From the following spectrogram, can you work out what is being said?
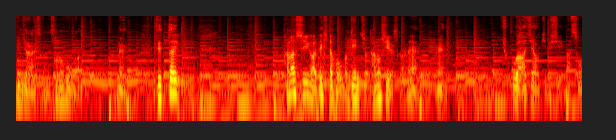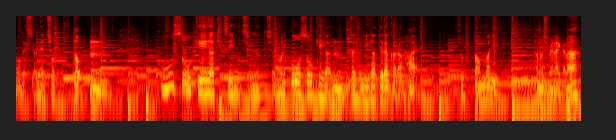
い。いいんじゃないですかね。その方が、ね。絶対、話ができた方が現地は楽しいですからね。ね。食はアジアは厳しい。まあそうですよね。ちょっと、うん。構想系がきついんですよね。私、あんまり構想系が、うん、私も苦手だから、はい。ちょっとあんまり楽しめないかな。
